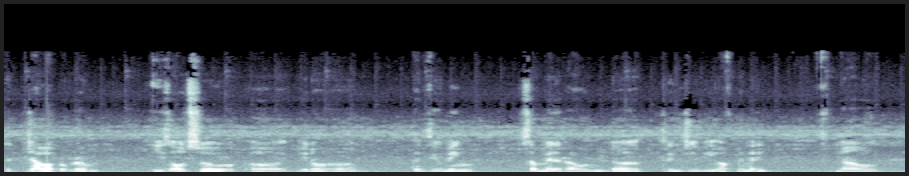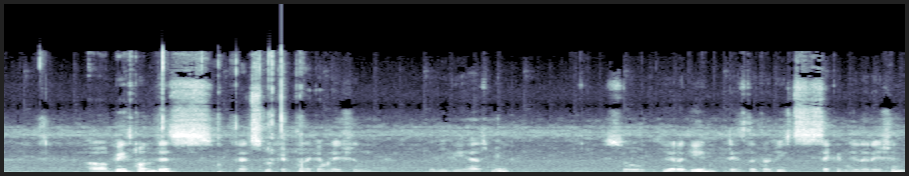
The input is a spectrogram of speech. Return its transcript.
the Java program is also, uh, you know, uh, consuming somewhere around uh, 3 GB of memory. Now uh, based on this let's look at the recommendation the VPA has made. So here again it is the 32nd generation.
